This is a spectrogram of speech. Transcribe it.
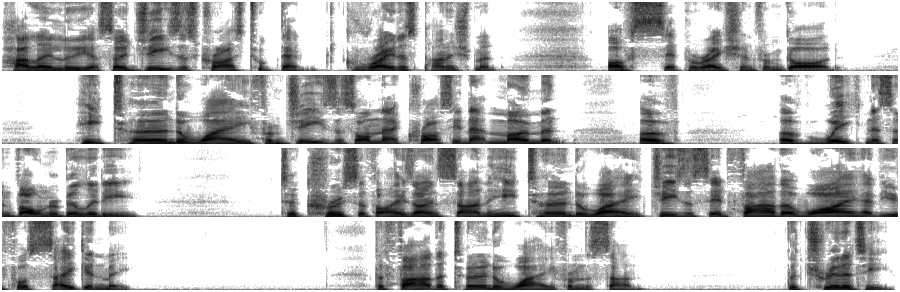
Hallelujah. So Jesus Christ took that greatest punishment of separation from God. He turned away from Jesus on that cross in that moment of, of weakness and vulnerability to crucify his own son, he turned away. Jesus said, Father, why have you forsaken me? The Father turned away from the Son. The Trinity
